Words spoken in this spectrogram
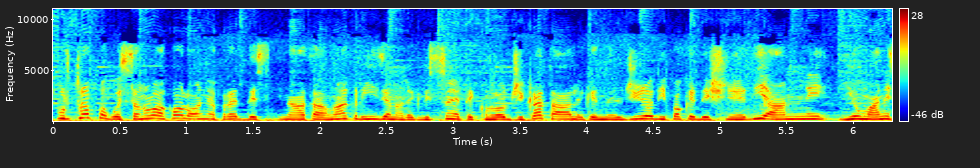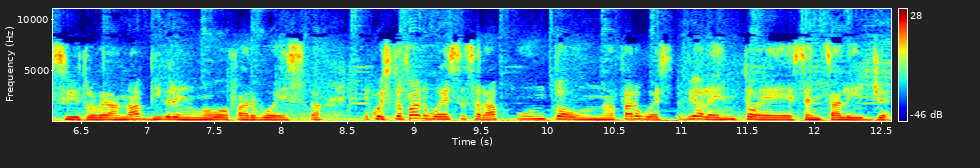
purtroppo questa nuova colonia però è destinata a una crisi, a una regressione tecnologica tale che nel giro di poche decine di anni gli umani si ritroveranno a vivere in un nuovo Far West. E questo Far West sarà appunto un Far West violento e senza legge.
